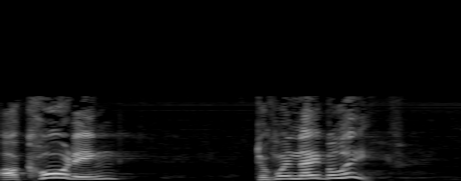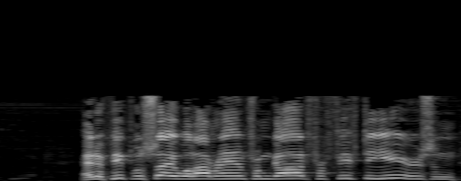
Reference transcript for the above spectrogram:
According to when they believe. And if people say, well, I ran from God for 50 years and,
